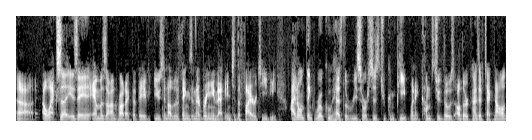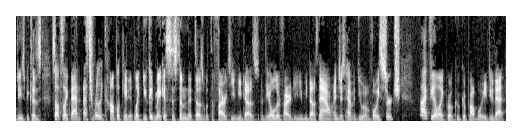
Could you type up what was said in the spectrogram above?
Uh, Alexa is a Amazon product that they've used in other things, and they're bringing that into the Fire TV. I don't think Roku has the resources to compete when it comes to those other kinds of technologies because stuff like that that's really complicated. Like you could make a system that does what the Fire TV does, the older Fire TV does now, and just have it do a voice search. I feel like Roku could probably do that.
